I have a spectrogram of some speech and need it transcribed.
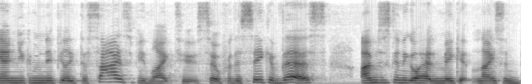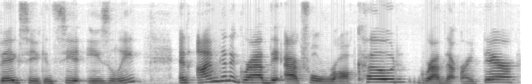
and you can manipulate the size if you'd like to. So for the sake of this, I'm just gonna go ahead and make it nice and big so you can see it easily. And I'm gonna grab the actual raw code, grab that right there.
